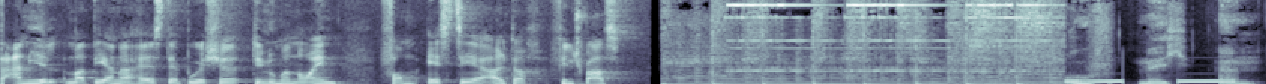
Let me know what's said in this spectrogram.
Daniel Maderna heißt der Bursche, die Nummer 9 vom SCR Alltag. Viel Spaß! Ruf mich an.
